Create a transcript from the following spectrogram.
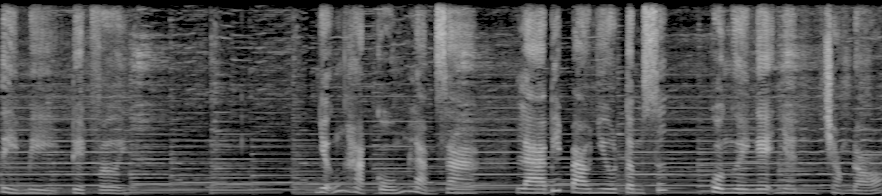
tỉ mỉ tuyệt vời. Những hạt cốm làm ra là biết bao nhiêu tâm sức của người nghệ nhân trong đó.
